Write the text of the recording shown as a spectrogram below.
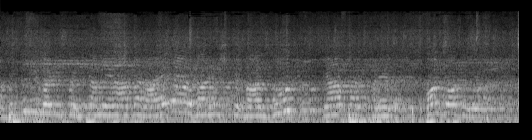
अब इतनी बड़ी संख्या में यहाँ पर आए और बारिश के बावजूद यहाँ पर खड़े रहे। बहुत बहुत धन्यवाद।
